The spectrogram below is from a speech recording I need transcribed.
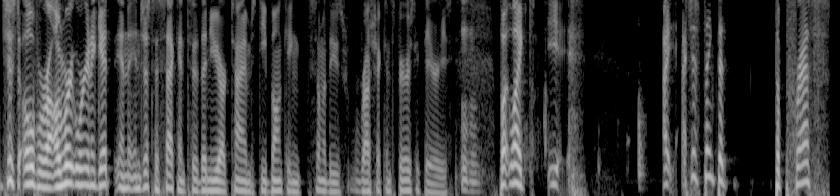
Just overall, we're, we're going to get in, in just a second to the New York Times debunking some of these Russia conspiracy theories. Mm-hmm. But, like, I, I just think that the press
